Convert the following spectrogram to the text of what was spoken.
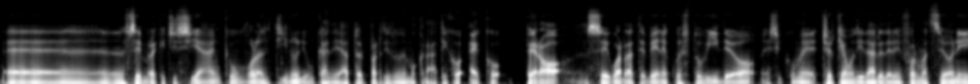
eh, sembra che ci sia anche un volantino di un candidato del Partito Democratico. Ecco, però se guardate bene questo video e siccome cerchiamo di dare delle informazioni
